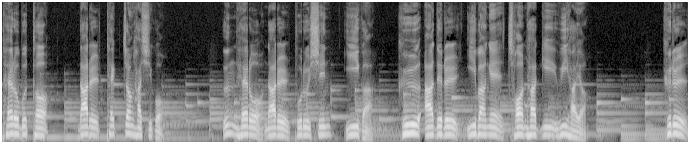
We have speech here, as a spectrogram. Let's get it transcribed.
태로부터 나를 택정하시고 은혜로 나를 부르신 이가 그 아들을 이방에 전하기 위하여 그를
